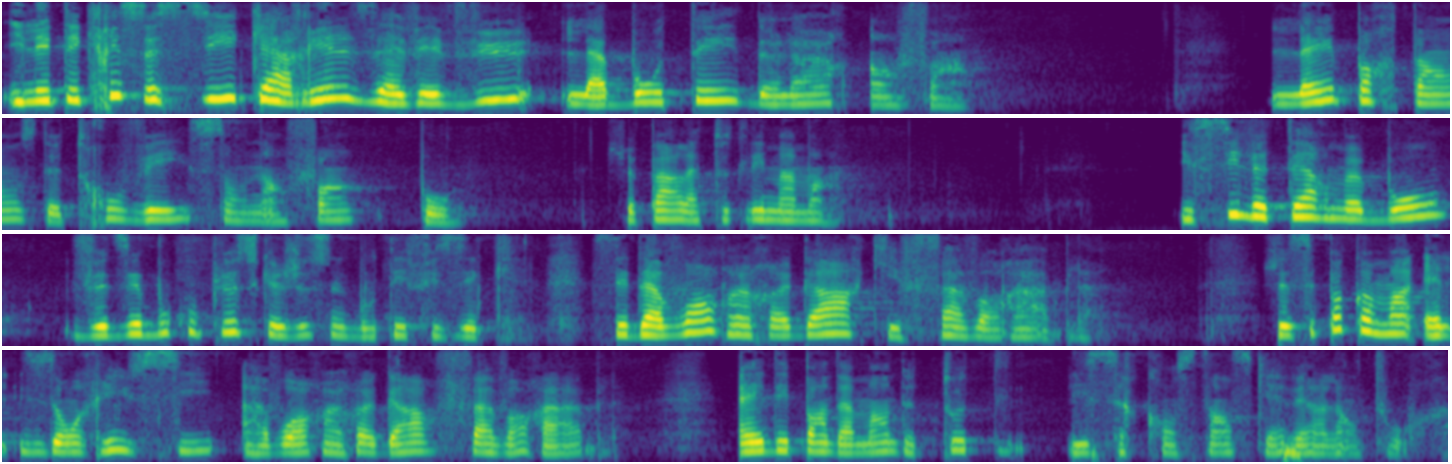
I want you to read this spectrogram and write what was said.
Il est écrit ceci, car ils avaient vu la beauté de leur enfant. L'importance de trouver son enfant beau. Je parle à toutes les mamans. Ici, le terme beau veut dire beaucoup plus que juste une beauté physique. C'est d'avoir un regard qui est favorable. Je ne sais pas comment ils ont réussi à avoir un regard favorable, indépendamment de toutes les circonstances qui avaient alentour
